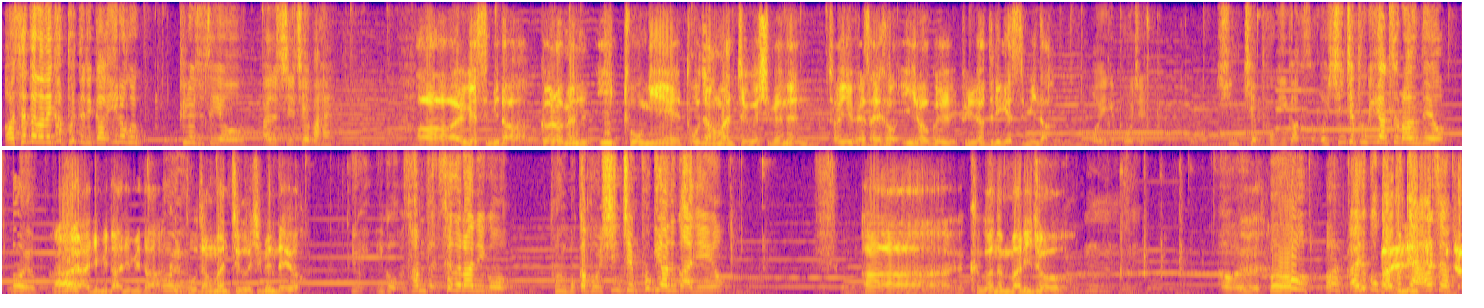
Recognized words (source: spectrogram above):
어, 세달 안에 갚을 테니까 1억을 빌려주세요 아저씨 제발 아, 알겠습니다. 그러면 이 종이에 도장만 찍으시면은 저희 회사에서 1억을 빌려드리겠습니다. 어 이게 뭐지? 신체 포기각서 어 신체 포기각서라는데요 어유 아, 아닙니다, 아닙니다. 어휴. 그 도장만 찍으시면 돼요. 이거 이거 세달 아니고 돈못 갚으면 신체 포기하는 거 아니에요? 아, 그거는 말이죠. 어, 그, 어, 어, 어, 아니 꼭 빨리 갚을게, 알았어. 도장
